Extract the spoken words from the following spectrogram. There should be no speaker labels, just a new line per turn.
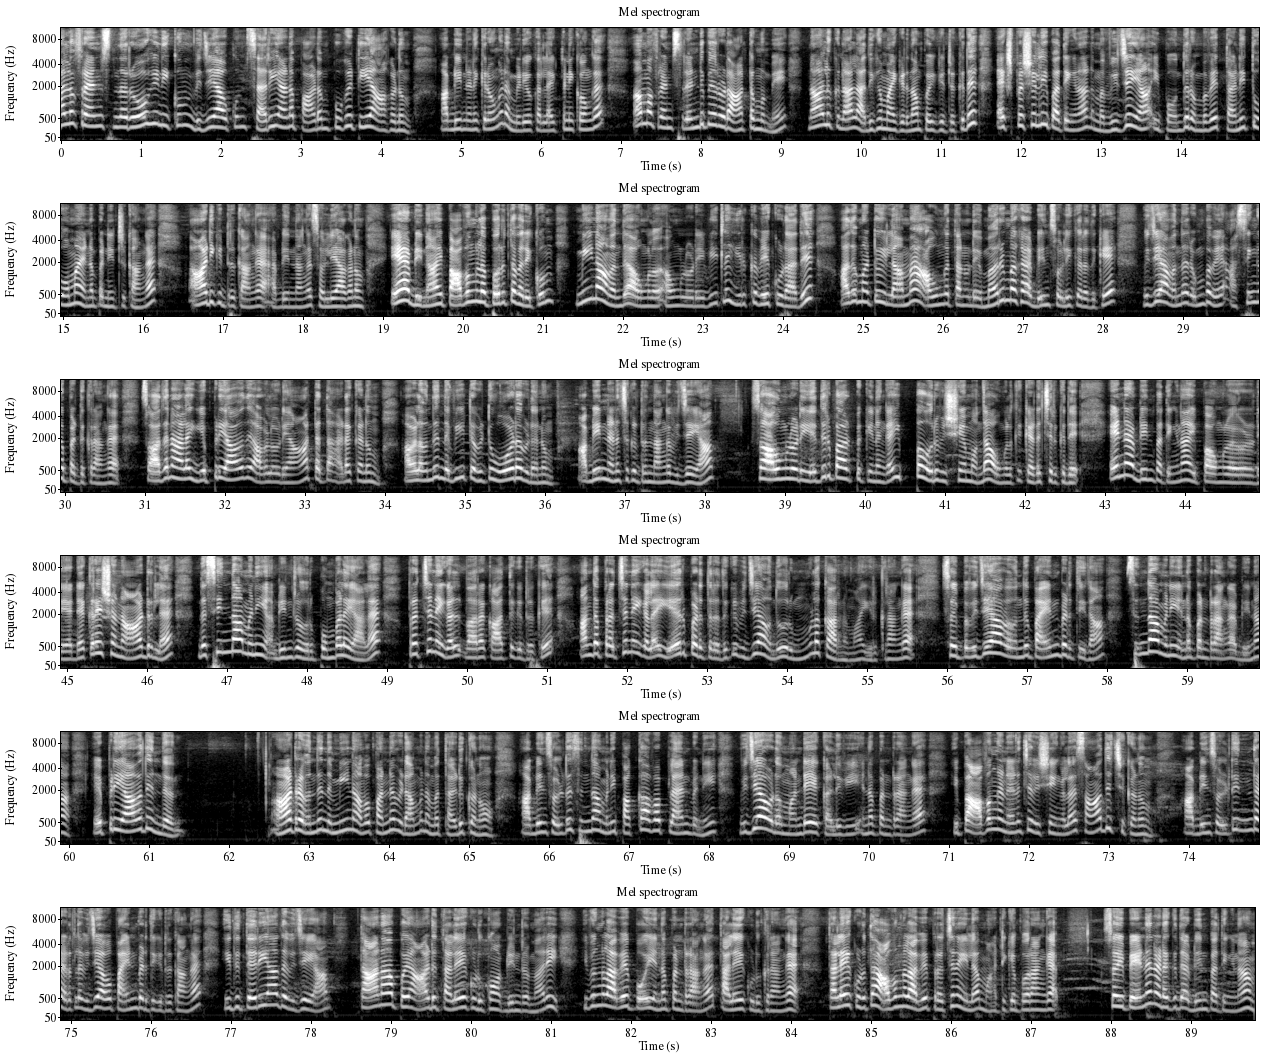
Hello friends இந்த ரோஹிணிக்கும் விஜயாவுக்கும் சரியான பாடம் புகட்டியே ஆகணும். அப்படின்னு நினைக்கிறவங்க நம்ம வீடியோக்கு லைக் பண்ணிக்கோங்க. ஆமாம் ஃப்ரெண்ட்ஸ் ரெண்டு பேரோட ஆட்டமுமே நாளுக்கு நாள் அதிகமாகிக்கிட்டு தான் போய்கிட்டு இருக்குது எக்ஸ்பெஷலி பார்த்தீங்கன்னா நம்ம விஜயா இப்போ வந்து ரொம்பவே தனித்துவமாக என்ன பண்ணிகிட்ருக்காங்க ஆடிக்கிட்டு இருக்காங்க அப்படின்னு தாங்க சொல்லி ஆகணும். ஏன் அப்படின்னா இப்போ அவங்கள பொறுத்த வரைக்கும் மீனா வந்து அவங்கள அவங்களுடைய வீட்டில் இருக்கவே கூடாது. அது மட்டும் இல்லாமல் அவங்க தன்னுடைய மருமக அப்படின்னு சொல்லிக்கிறதுக்கே விஜயா வந்து ரொம்பவே அசிங்கப்பட்டுக்கிறாங்க. ஸோ அதனால் எப்படியாவது அவளுடைய ஆட்டத்தை அடக்கணும். அவளை வந்து வந்து இந்த வீட்டை விட்டு ஓட விடணும் அப்படின்னு நினச்சிக்கிட்டு இருந்தாங்க விஜயா. ஸோ அவங்களுடைய எதிர்பார்ப்புக்கு இணங்க இப்போ ஒரு விஷயம் வந்து அவங்களுக்கு கிடச்சிருக்குது. என்ன அப்படின்னு பார்த்தீங்கன்னா இப்போ அவங்களுடைய டெக்கரேஷன் ஆர்டரில் இந்த சிந்தாமணி அப்படின்ற ஒரு பொம்பளையால் பிரச்சனைகள் வர காத்துக்கிட்டு இருக்கு. அந்த பிரச்சனைகளை ஏற்படுத்துறதுக்கு விஜயா வந்து ஒரு மூல காரணமாக இருக்கிறாங்க. ஸோ இப்போ விஜயாவை வந்து பயன்படுத்தி தான் சிந்தாமணி என்ன பண்ணுறாங்க அப்படின்னா எப்படியாவது இந்த ஆர்டரை வந்து இந்த மீனாவை பண்ண விடாமல் நம்ம தடுக்கணும் அப்படின்னு சொல்லிட்டு சிந்தாமணி பக்காவாக பிளான் பண்ணி விஜயாவோட மண்டையை கழுவி என்ன பண்ணுறாங்க இப்போ அவங்க நினச்ச விஷயங்களை சாதிச்சுக்கணும் அப்படின்னு சொல்லிட்டு இந்த இடத்துல விஜயாவை பயன்படுத்திக்கிட்டு இருக்காங்க. இது தெரியாத விஜயா தானாக போய் ஆடு தலையை கொடுக்கும் அப்படின்ற மாதிரி இவங்களாவே போய் என்ன பண்ணுறாங்க தலையை கொடுக்குறாங்க. தலையை கொடுத்து அவங்களாவே பிரச்சனையில் மாட்டிக்க போகிறாங்க ஸோ இப்போ என்ன நடக்குது அப்படின்னு பார்த்தீங்கன்னா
